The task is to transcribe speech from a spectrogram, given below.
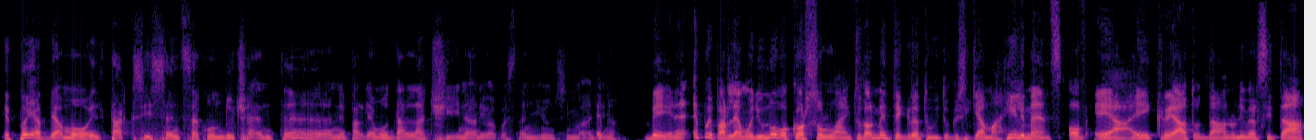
E poi abbiamo il taxi senza conducente, eh, ne parliamo dalla Cina, arriva questa news, immagino. E, bene, e poi parliamo di un nuovo corso online totalmente gratuito che si chiama Elements of AI, creato dall'Università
